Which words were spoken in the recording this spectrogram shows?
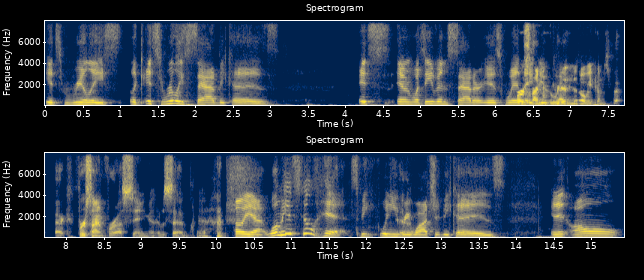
It's really like it's really sad because it's and what's even sadder is when first they time we didn't know he comes back. First time for us seeing it, it was sad. Yeah. Oh yeah. Well, I mean, it still hits when you Yeah. rewatch it because and it all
